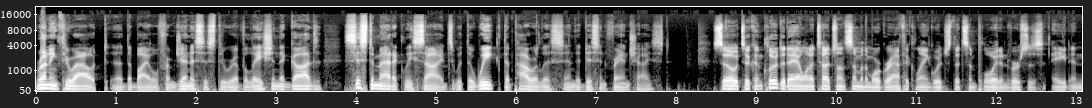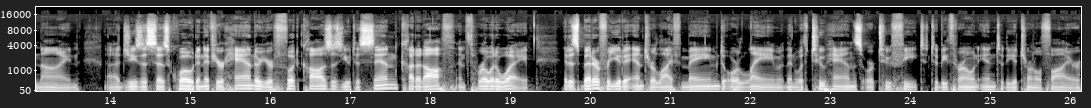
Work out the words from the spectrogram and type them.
running throughout uh, the Bible from Genesis through Revelation that God systematically sides with the weak, the powerless, and the disenfranchised. So, to conclude today, I want to touch on some of the more graphic language that's employed in verses 8 and 9. Uh, Jesus says, quote, And if your hand or your foot causes you to sin, cut it off and throw it away. It is better for you to enter life maimed or lame than with two hands or two feet to be thrown into the eternal fire.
